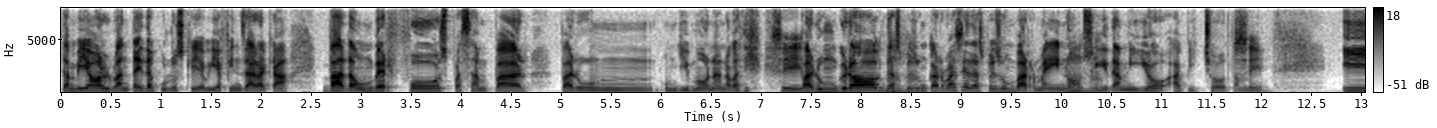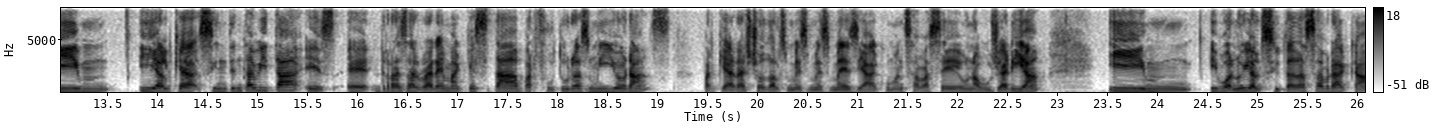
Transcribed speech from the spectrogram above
també hi ha el ventall de colors que hi havia fins ara, que va d'un verd fos passant per, per un, un llimón, anava a dir, sí. per un groc, després uh -huh. un carbassa i després un vermell, no? Uh -huh. O Mhm. sigui, de millor a pitjor, també. Sí. I, i el que s'intenta evitar és eh, reservarem aquesta A per futures millores, perquè ara això dels més, més, més ja començava a ser una bogeria, i, i, bueno, i el ciutadà sabrà que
